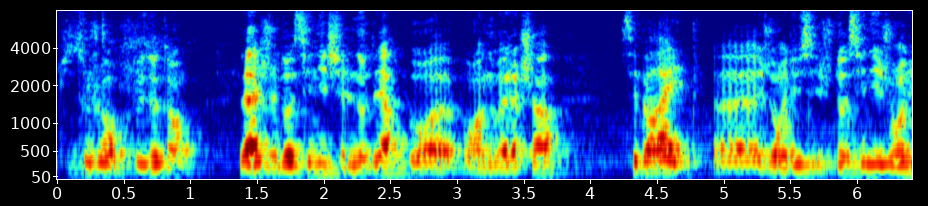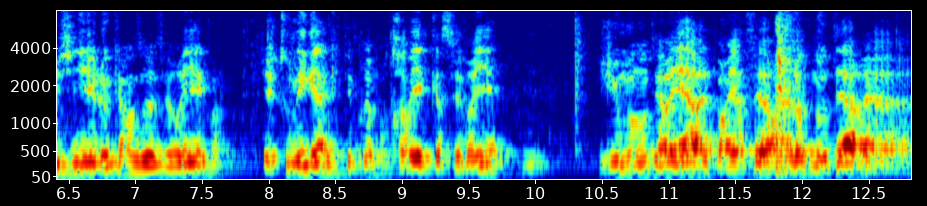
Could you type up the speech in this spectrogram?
plus de toujours plus de temps. Là, je dois signer chez le notaire pour, pour un nouvel achat. C'est pareil, euh, j'aurais dû, je dois signer, j'aurais dû signer le 15 février. quoi. J'avais tous mes gars qui étaient prêts pour travailler le 15 février. Mm. J'ai eu mon notarière, elle peut rien faire. L'autre notaire euh,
